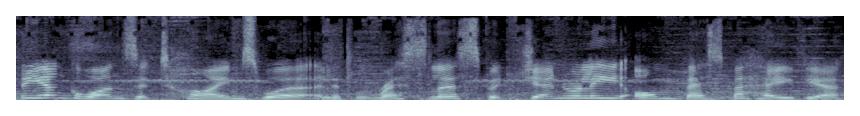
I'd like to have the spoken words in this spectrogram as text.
The younger ones at times were a little restless, but generally on best behaviour.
